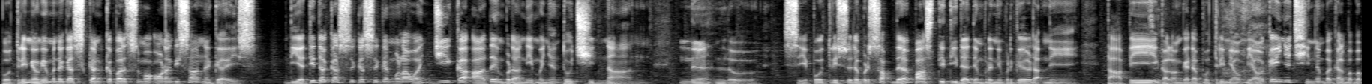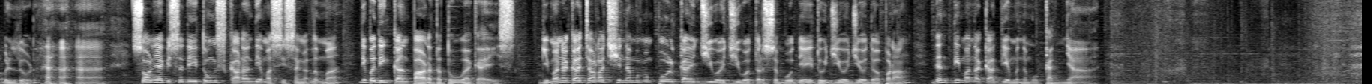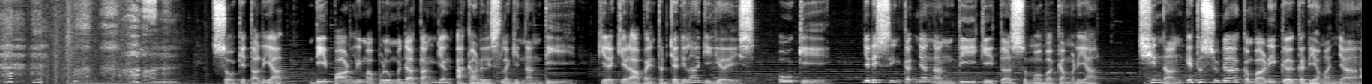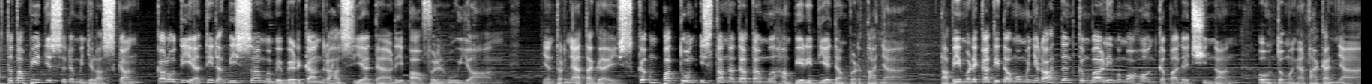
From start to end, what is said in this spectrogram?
Putri Miao Miao menegaskan kepada semua orang di sana guys, dia tidak akan segan-segan melawan jika ada yang berani menyentuh Chinan. Nah lo, si putri sudah bersabda pasti tidak ada yang berani bergerak nih. Tapi kalau nggak ada Putri Miao Miao kayaknya Cina bakal babak belur. Hahaha. Soalnya bisa dihitung sekarang dia masih sangat lemah dibandingkan para tetua guys. Gimanakah cara Cina mengumpulkan jiwa-jiwa tersebut yaitu jiwa-jiwa dari perang dan di manakah dia menemukannya? So kita lihat di part 50 mendatang yang akan rilis lagi nanti. Kira-kira apa yang terjadi lagi guys? Oke, jadi singkatnya nanti kita semua bakal melihat. Chinan itu sudah kembali ke kediamannya, tetapi dia sedang menjelaskan kalau dia tidak bisa membeberkan rahasia dari Pavilion Wuyan. Yang ternyata guys, keempat tuan istana datang menghampiri dia dan bertanya. Tapi mereka tidak mau menyerah dan kembali memohon kepada Chinan untuk mengatakannya.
